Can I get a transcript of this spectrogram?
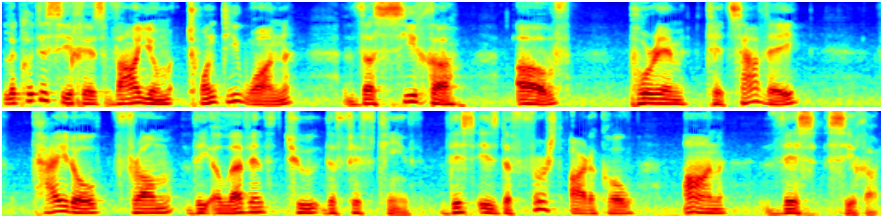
Likkutei Sichos, Volume 21, the Sicha of Purim Tetzaveh, titled From the 11th to the 15th. This is the first article on this Sicha.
